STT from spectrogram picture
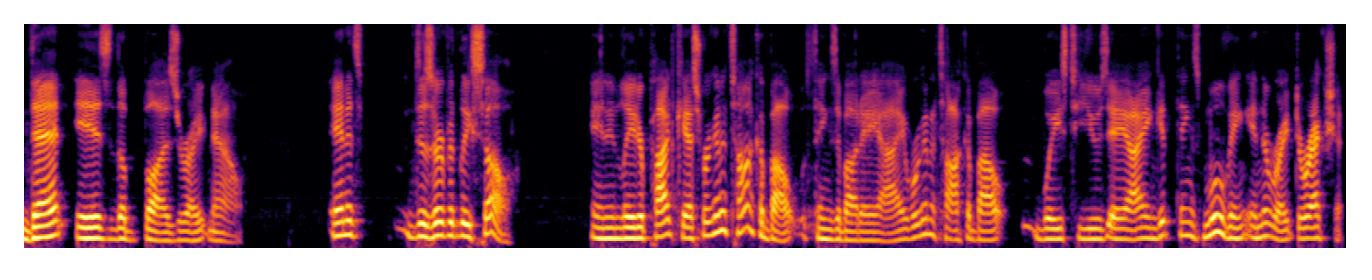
That is the buzz right now. And it's deservedly so. And in later podcasts, we're going to talk about things about AI. We're going to talk about ways to use AI and get things moving in the right direction.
